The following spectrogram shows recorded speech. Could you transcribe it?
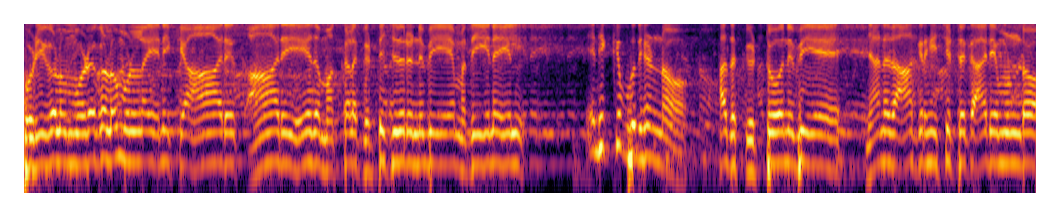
കുഴികളും മുഴകളുമുള്ള എനിക്ക് ആര് ആര് ഏത് മക്കളെ കെട്ടിച്ചു തരും നബിയെ മദീനയിൽ? എനിക്ക് ബുദ്ധിയുണ്ടോ? അത് കിട്ടുമോ നബിയെ? ഞാനത് ആഗ്രഹിച്ചിട്ട് കാര്യമുണ്ടോ?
